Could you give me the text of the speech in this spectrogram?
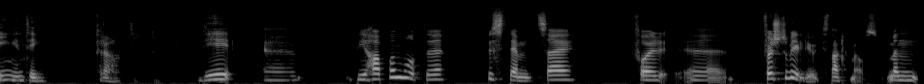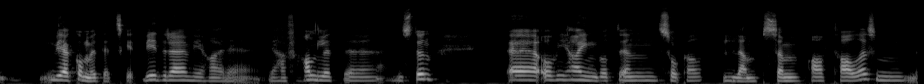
ingenting fra TikTok. De, uh, de, har på en måte bestemt seg for uh, Først så ville de jo ikke snakke med oss, men vi har kommet et skritt videre. Vi har, eh, vi har forhandlet uh, en stund. Uh, og vi har inngått en såkalt lump sum-avtale, som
